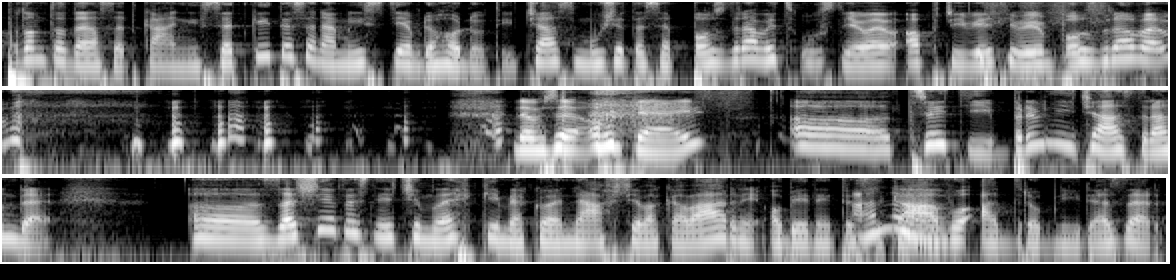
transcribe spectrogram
potom to teda setkání. Setkejte se na místě v dohodnutý čas, můžete se pozdravit s úsměvem a přívětivým pozdravem. Dobře, OK. Uh, třetí, první část rande. Uh, začněte s něčím lehkým, jako je návštěva kavárny, objednejte si Ano. kávu a drobný dezert.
